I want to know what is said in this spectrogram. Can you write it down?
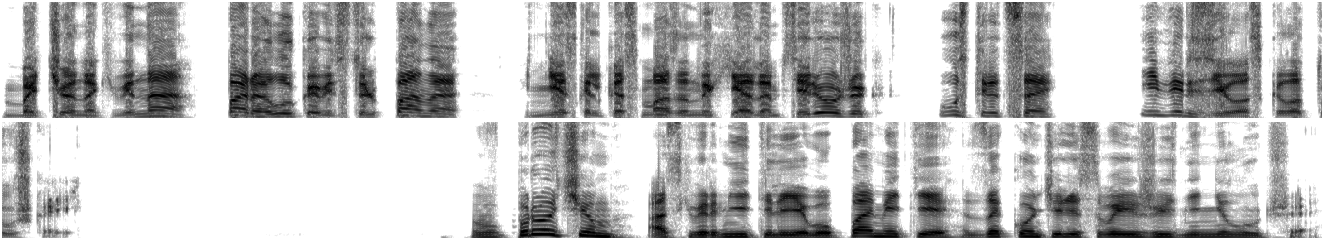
бочонок вина, пара луковиц тюльпана, несколько смазанных ядом сережек, устрица и верзила с колотушкой. Впрочем, осквернители его памяти закончили свои жизни не лучше.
